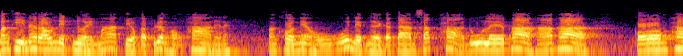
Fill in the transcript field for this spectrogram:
บางทีนะเราเหน็ดเหนื่อยมากเกี่ยวกับเรื่องของผ้าเนี่ยนะ บางคนเนี่ยโอ้ยเหน็ดเหนื่อยกับการซักผ้าดูแลผ้าหาผ้ากองผ้า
